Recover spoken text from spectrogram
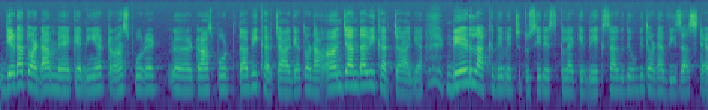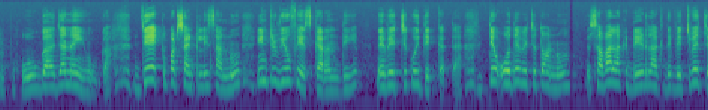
ਜਿਹੜਾ ਤੁਹਾਡਾ ਮੈਂ ਕਹਿੰਦੀ ਆ ਟਰਾਂਸਪੋਰਟ ਟਰਾਂਸਪੋਰਟ ਦਾ ਵੀ ਖਰਚਾ ਆ ਗਿਆ, ਤੁਹਾਡਾ ਆਉਣ ਜਾਣ ਦਾ ਵੀ ਖਰਚਾ ਆ ਗਿਆ। ਡੇਢ ਲੱਖ ਦੇ ਵਿੱਚ ਤੁਸੀਂ ਰਿਸਕ ਲੈ ਕੇ ਦੇਖ ਸਕਦੇ ਹੋ ਕਿ ਤੁਹਾਡਾ ਵੀਜ਼ਾ ਸਟੈਂਪ ਹੋਊਗਾ ਜਾਂ ਨਹੀਂ ਹੋਊਗਾ। ਜੇ 1% ਲਈ ਸਾਨੂੰ ਇੰਟਰਵਿਊ ਫੇਸ ਕਰਨ ਦੀ ਦੇ ਵਿੱਚ ਕੋਈ ਦਿੱਕਤ ਹੈ, ਤੇ ਉਹਦੇ ਵਿੱਚ ਤੁਹਾਨੂੰ ਸਵਾ ਲੱਖ ਡੇਢ ਲੱਖ ਦੇ ਵਿੱਚ ਵਿੱਚ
